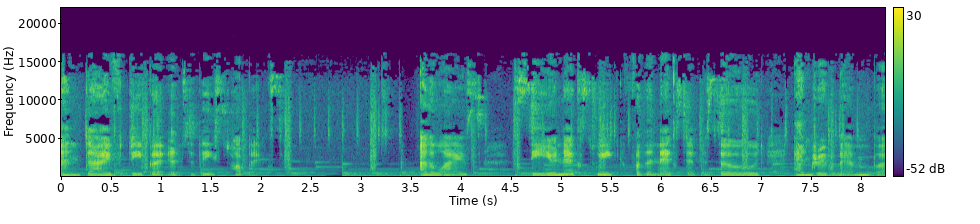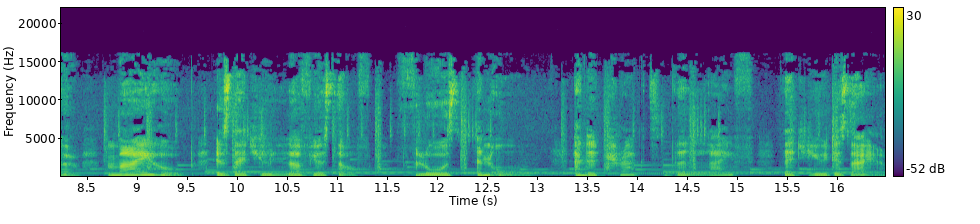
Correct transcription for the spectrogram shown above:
and dive deeper into these topics. Otherwise, see you next week for the next episode. And remember, my hope is that you love yourself, flaws and all and attract the life that you desire.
